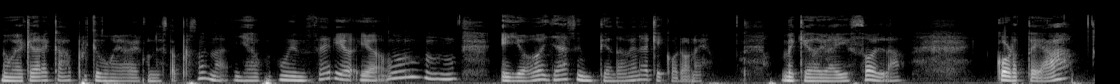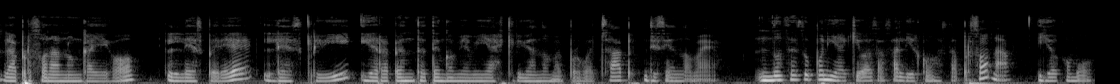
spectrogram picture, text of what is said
me voy a quedar acá porque me voy a ver con esta persona. Y ya fue como en serio. Y yo, mm". y yo ya sintiéndome la que coroné. Me quedo yo ahí sola. Corté a, la persona nunca llegó. Le esperé, le escribí y de repente tengo a mi amiga escribiéndome por WhatsApp diciéndome, no se suponía que ibas a salir con esta persona. Y yo como,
